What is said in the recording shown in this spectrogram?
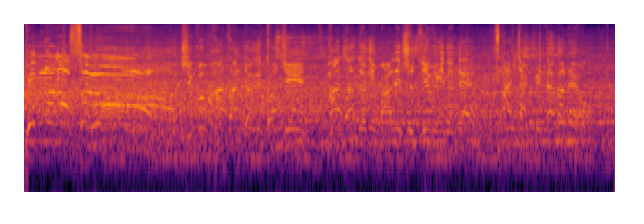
빗나갔어요. 와, 지금 환상적인 터치, 환상적인 말리 슈팅이 있는데 살짝 빗나가네요.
